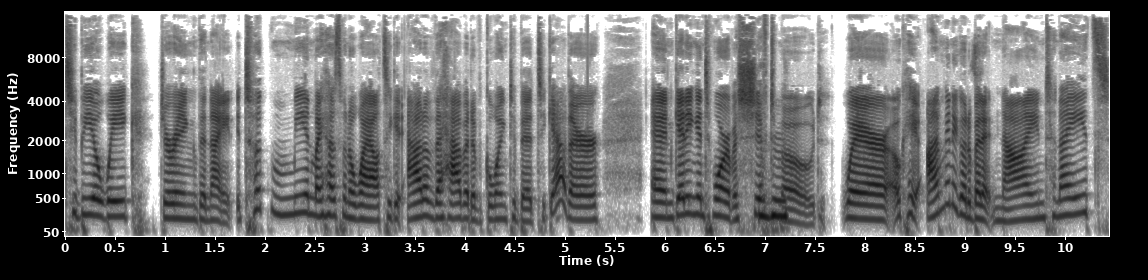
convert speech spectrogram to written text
to be awake during the night. It took me and my husband a while to get out of the habit of going to bed together and getting into more of a shift Mhm. mode where, okay, I'm going to go to bed at nine tonight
